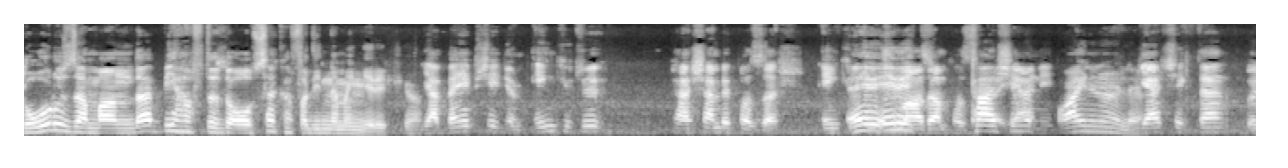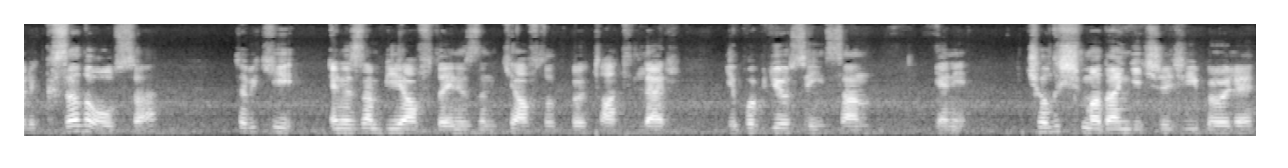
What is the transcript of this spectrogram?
doğru zamanda bir haftada olsa kafa dinlemen gerekiyor. Ya ben hep şey diyorum. En kötü Perşembe pazar. En kötü Evet, evet. Cuma'dan pazara. Perşembe Yani aynen öyle. gerçekten böyle kısa da olsa tabii ki en azından bir hafta, en azından iki haftalık böyle tatiller yapabiliyorsa insan yani çalışmadan geçireceği böyle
